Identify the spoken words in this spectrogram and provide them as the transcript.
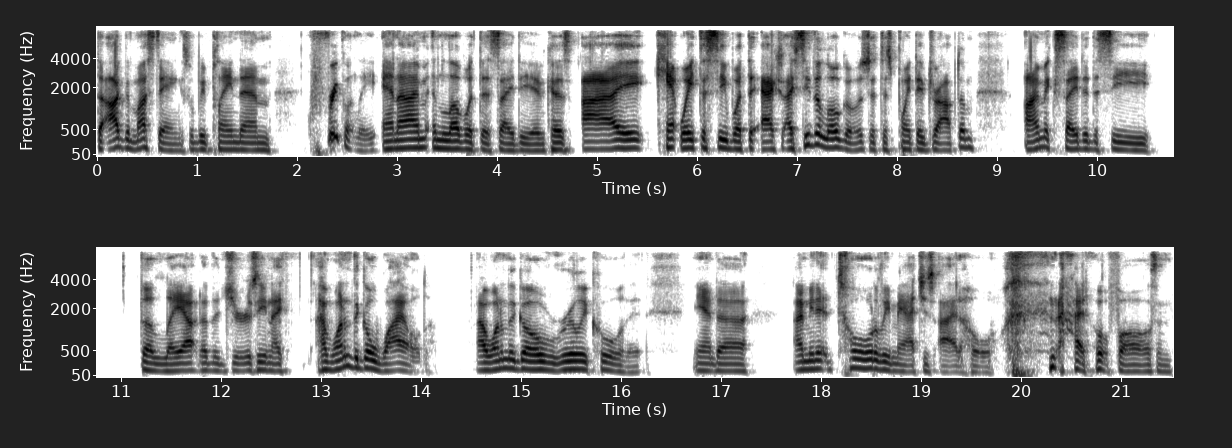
the Ogden Mustangs will be playing them frequently, and I'm in love with this idea because I can't wait to see what the actual. I see the logos at this point; they've dropped them. I'm excited to see the layout of the jersey, and I I want them to go wild. I want them to go really cool with it, and uh, I mean it totally matches Idaho, Idaho Falls, and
